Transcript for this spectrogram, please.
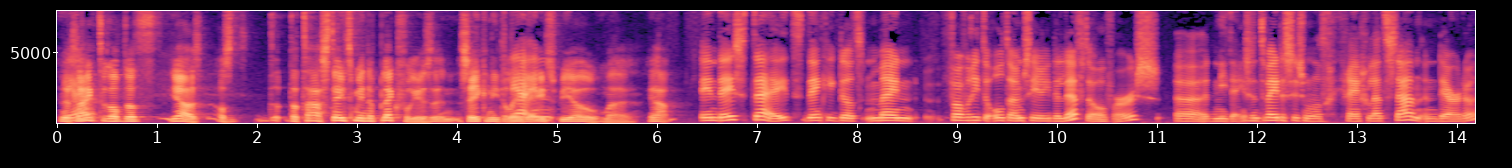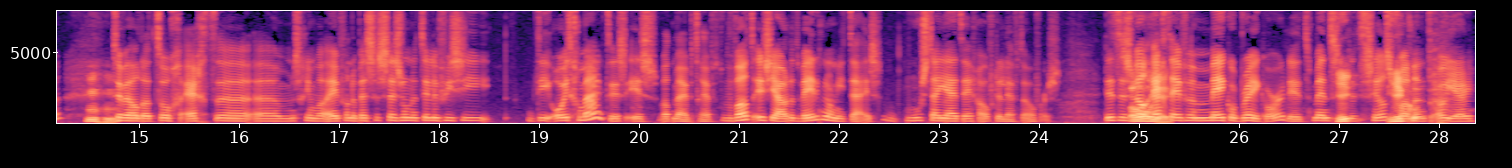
En het ja. lijkt erop dat, ja, als, dat, dat, daar steeds minder plek voor is. En zeker niet alleen ja, bij in, HBO, maar ja. In deze tijd denk ik dat mijn favoriete all-time serie The Leftovers... Uh, niet eens een tweede seizoen had gekregen, laat staan een derde. Mm -hmm. Terwijl dat toch echt uh, uh, misschien wel een van de beste seizoenen televisie die ooit gemaakt is, is wat mij betreft. Wat is jou, dat weet ik nog niet, Thijs. Hoe sta jij tegenover de leftovers? Dit is wel oh, echt even make or break hoor, dit. Mensen, hier, dit is heel spannend. oh jee.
